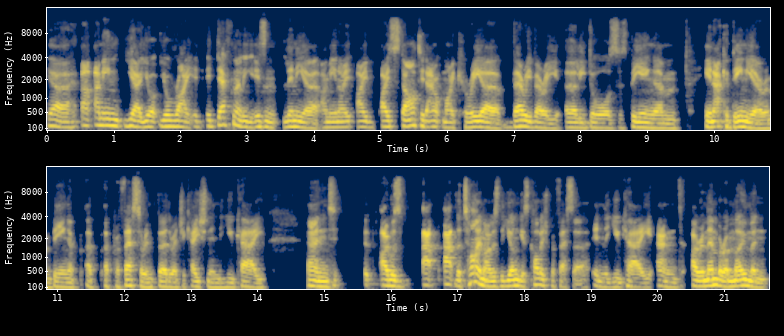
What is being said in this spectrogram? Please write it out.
Yeah i mean yeah you're you're right. It, it definitely isn't linear. I mean I, I i started out my career very very early doors as being um in academia and being a, a, a professor in further education in the uk and i was at, at the time, I was the youngest college professor in the UK. And I remember a moment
